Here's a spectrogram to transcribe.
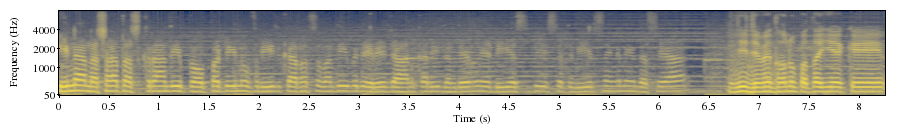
ਇਹਨਾਂ ਨਸ਼ਾ ਤਸਕਰਾਂ ਦੀ ਪ੍ਰਾਪਰਟੀ ਨੂੰ ਫ੍ਰੀਜ਼ ਕਰਨ ਸੰਬੰਧੀ ਵਧੇਰੇ ਜਾਣਕਾਰੀ ਦਿੰਦੇ ਹੋਏ ਡੀਐਸਪੀ ਸਤਵੀਰ ਸਿੰਘ ਨੇ ਦੱਸਿਆ। ਜੀ, ਜਿਵੇਂ ਤੁਹਾਨੂੰ ਪਤਾ ਹੀ ਹੈ ਕਿ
